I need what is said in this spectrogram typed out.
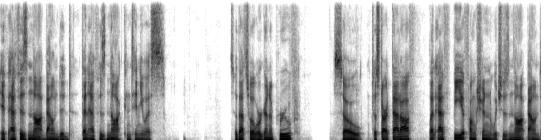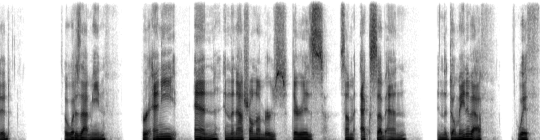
If f is not bounded, then f is not continuous. So that's what we're going to prove. So to start that off, let f be a function which is not bounded. So what does that mean? For any n in the natural numbers, there is some x sub n in the domain of f with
